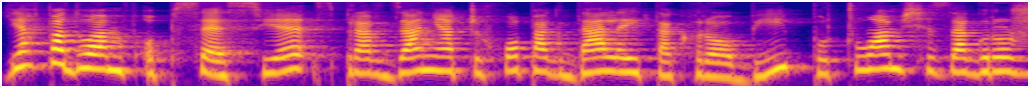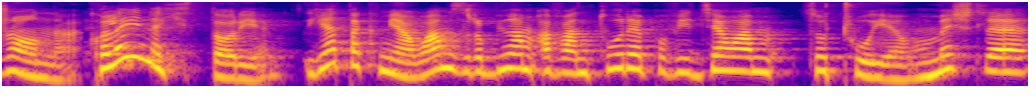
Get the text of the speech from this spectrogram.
Ja wpadłam w obsesję sprawdzania, czy chłopak dalej tak robi, poczułam się zagrożona. Kolejne historie. Ja tak miałam, zrobiłam awanturę, powiedziałam, co czuję, myślę,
